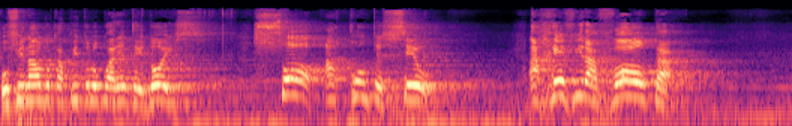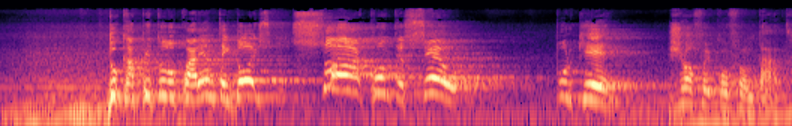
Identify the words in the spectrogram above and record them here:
O final do capítulo 42 só aconteceu a reviravolta do capítulo 42 só aconteceu porque Jó foi confrontado.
